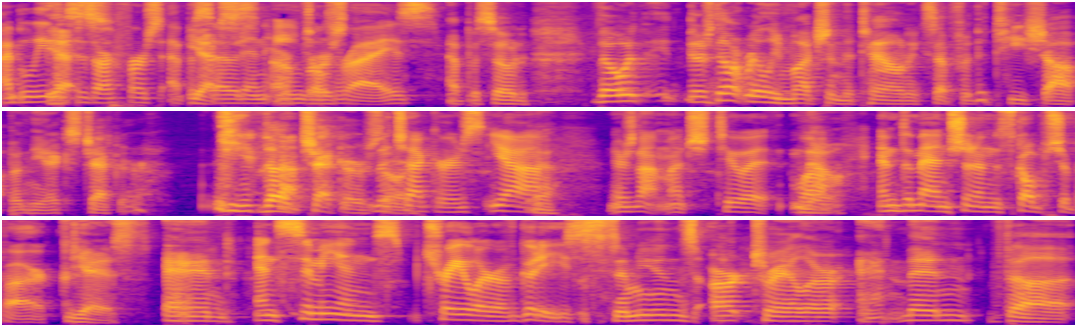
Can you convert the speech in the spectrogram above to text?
I believe Yes. this is our first episode Yes, in Angels Rise. Episode, though it, there's not really much in the town except for the tea shop and the exchequer. Yeah. The checkers. the sorry. checkers. Yeah. Yeah. There's not much to it. Well, No. and the mansion and the sculpture park. Yes. And And Simeon's trailer of goodies. Simeon's art trailer, and then the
